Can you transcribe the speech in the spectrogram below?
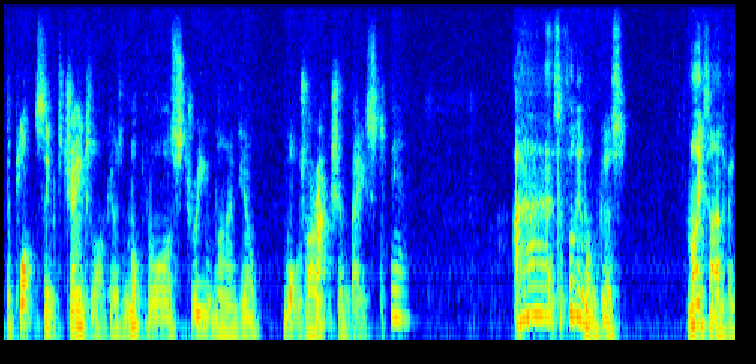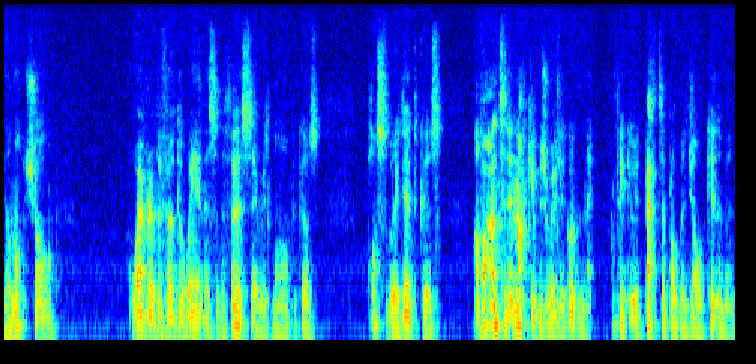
the plot seemed to change a lot. It was much more streamlined, you know, much more action based. Yeah. Ah, it's a funny one because my side of things, I'm not sure whether I preferred the weirdness of the first series more because possibly did because I thought Anthony Mackie was really good in it. I think he was better probably than Joel Kinnaman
